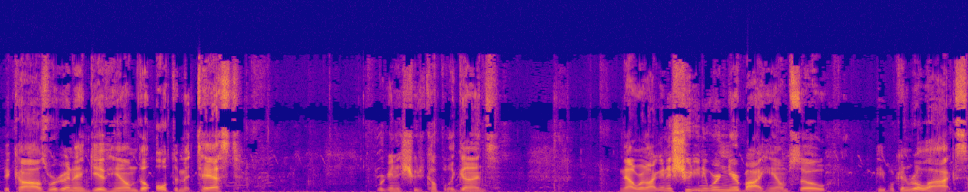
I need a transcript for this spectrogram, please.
because we're gonna give him the ultimate test. We're gonna shoot a couple of guns. Now we're not gonna shoot anywhere nearby him so people can relax.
